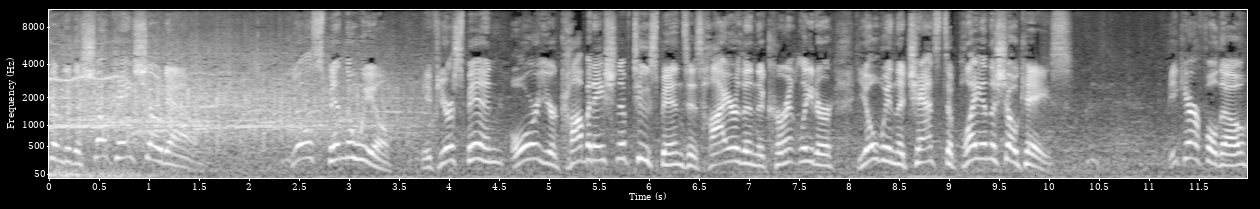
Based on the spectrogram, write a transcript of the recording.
Welcome to the Showcase Showdown. You'll spin the wheel. If your spin or your combination of two spins is higher than the current leader, you'll win the chance to play in the showcase. Be careful though,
